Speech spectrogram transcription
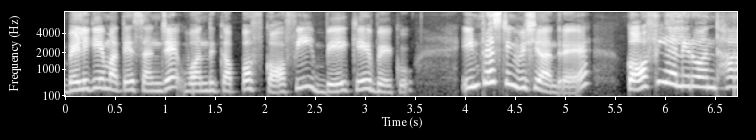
ಬೆಳಿಗ್ಗೆ ಮತ್ತು ಸಂಜೆ ಒಂದು ಕಪ್ ಆಫ್ ಕಾಫಿ ಬೇಕೇ ಬೇಕು. ಇಂಟ್ರೆಸ್ಟಿಂಗ್ ವಿಷಯ ಅಂದರೆ, ಕಾಫಿಯಲ್ಲಿರುವಂತಹ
